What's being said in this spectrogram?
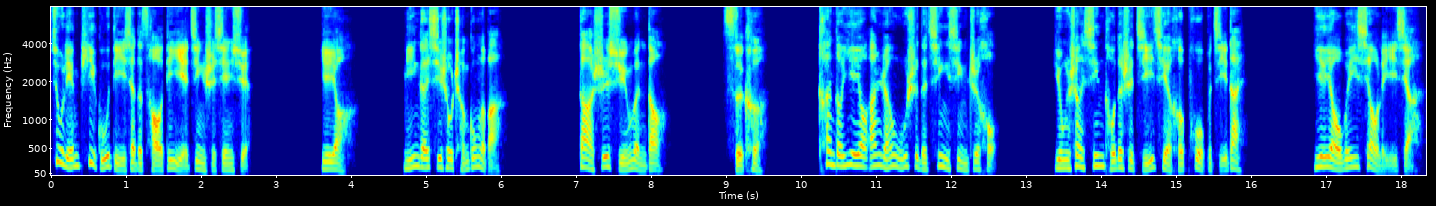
就连屁股底下的草地也尽是鲜血。叶耀，你应该吸收成功了吧？大师询问道。此刻看到叶耀安然无事的庆幸之后，涌上心头的是急切和迫不及待。叶耀微笑了一下，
